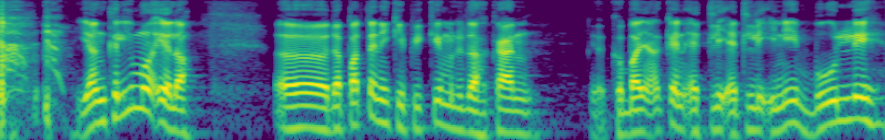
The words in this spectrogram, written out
Yang kelima ialah uh, dapatan KPK mendedahkan ya, kebanyakan atlet-atlet ini boleh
